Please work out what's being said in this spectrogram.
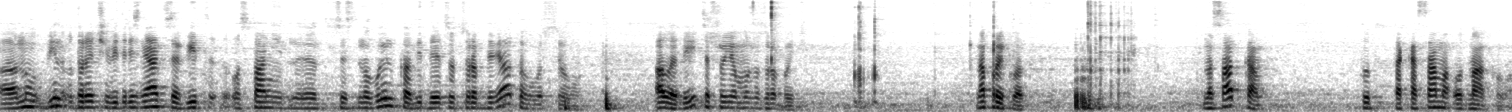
ну, він, до речі, відрізняється від останньої е, новинка від 949-го ось цього. Але дивіться, що я можу зробити. Наприклад, насадка тут така сама однакова.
